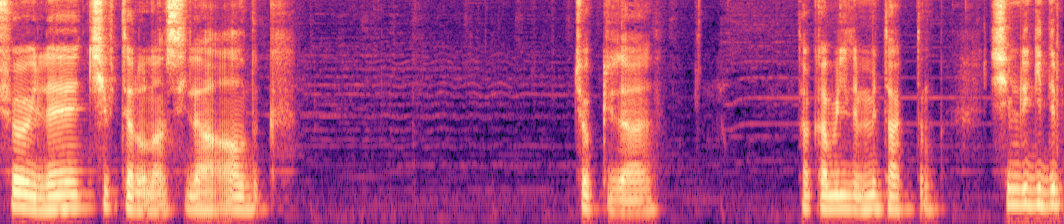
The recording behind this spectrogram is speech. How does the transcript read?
Şöyle çift el olan silahı aldık. Çok güzel. Takabildim mi? Taktım. Şimdi gidip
